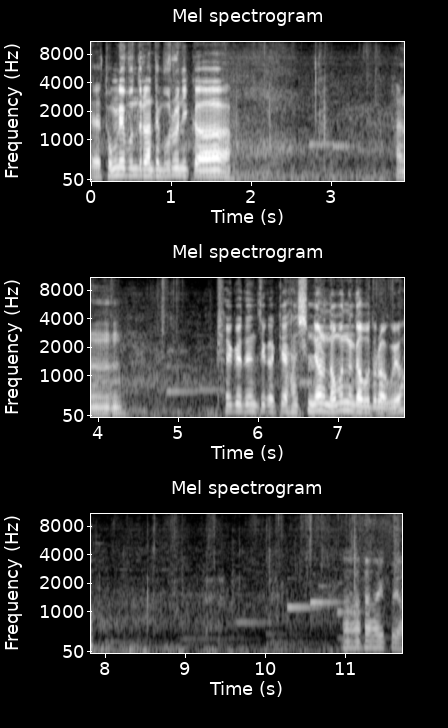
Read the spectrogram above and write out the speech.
예, 동네 분들한테 물으니까 한 폐교된 지가 꽤 한 10년은 넘었는가 보더라고요. 아이고야.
